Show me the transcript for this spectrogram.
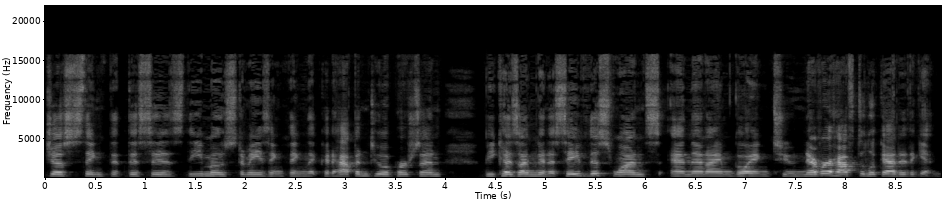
just think that this is the most amazing thing that could happen to a person because I'm going to save this once, and then I'm going to never have to look at it again.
